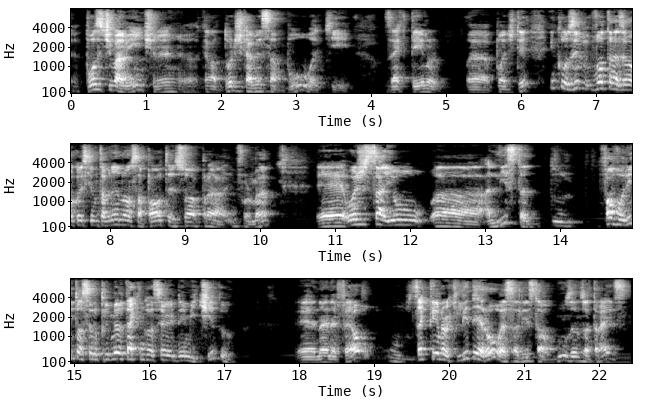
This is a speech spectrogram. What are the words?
é, positivamente, né? Aquela dor de cabeça boa que o Zac Taylor uh, pode ter. Inclusive, vou trazer uma coisa que não estava nem na nossa pauta, é só para informar. É, hoje saiu a, a, lista do favorito a ser o primeiro técnico a ser demitido é, na NFL. O Zac Taylor, que liderou essa lista alguns anos atrás,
